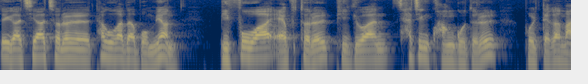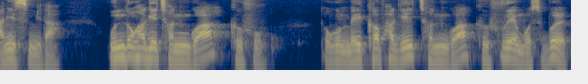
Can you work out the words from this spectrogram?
저희가 지하철을 타고 가다 보면 비포와 애프터를 비교한 사진 광고들을 볼 때가 많이 있습니다. 운동하기 전과 그 후, 혹은 메이크업 하기 전과 그 후의 모습을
